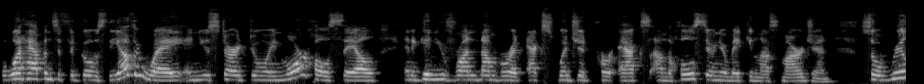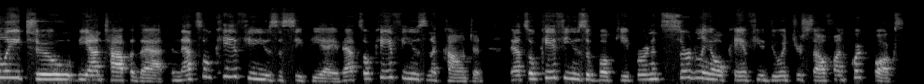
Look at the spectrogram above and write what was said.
But what happens if it goes the other way and you start doing more wholesale? And again, you've run number at X widget per X on the wholesale and you're making less margin. So really to be on top of that. And that's okay if you use a CPA. That's okay if you use an accountant. That's okay if you use a bookkeeper. And it's certainly okay if you do it yourself on QuickBooks.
